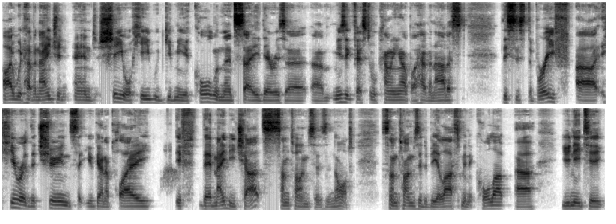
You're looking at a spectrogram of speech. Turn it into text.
I would have an agent, and she or he would give me a call, and they'd say there is a um, music festival coming up. I have an artist. This is the brief. Uh, here are the tunes that you're going to play if there may be charts, sometimes there's not. Sometimes it'd be a last minute call up. Uh, you need to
